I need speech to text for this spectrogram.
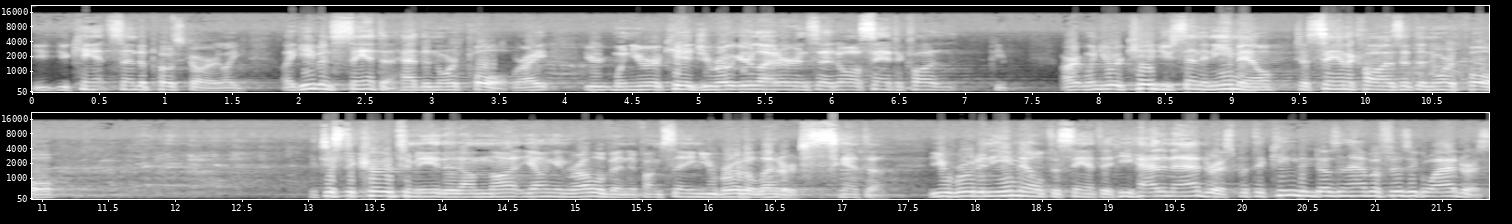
You, you can't send a postcard. Like, like even Santa had the North Pole, right? You're, when you were a kid, you wrote your letter and said, oh, Santa Claus. People. All right, when you were a kid, you sent an email to Santa Claus at the North Pole. It just occurred to me that I'm not young and relevant if I'm saying you wrote a letter to Santa. You wrote an email to Santa. He had an address, but the kingdom doesn't have a physical address.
